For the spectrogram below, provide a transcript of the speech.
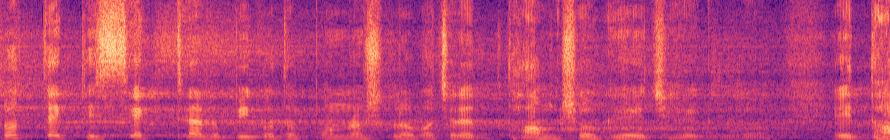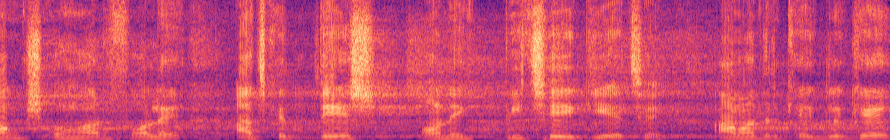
প্রত্যেকটি সেক্টর বিগত পনেরো ষোলো বছরের ধ্বংস হয়েছে এই ধ্বংস হওয়ার ফলে আজকে দেশ অনেক পিছিয়ে গিয়েছে। আমাদেরকে এগুলোকে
